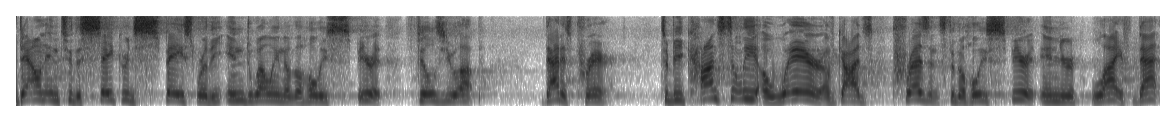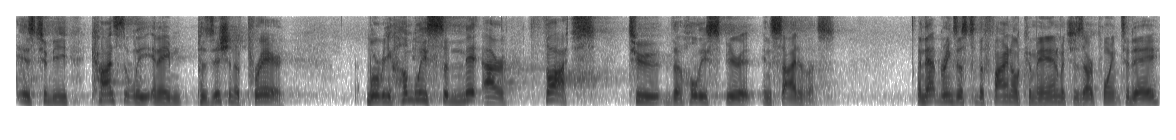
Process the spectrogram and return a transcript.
down into the sacred space where the indwelling of the Holy Spirit fills you up. That is prayer. To be constantly aware of God's presence through the Holy Spirit in your life. That is to be constantly in a position of prayer where we humbly submit our thoughts to the Holy Spirit inside of us. And that brings us to the final command, which is our point today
